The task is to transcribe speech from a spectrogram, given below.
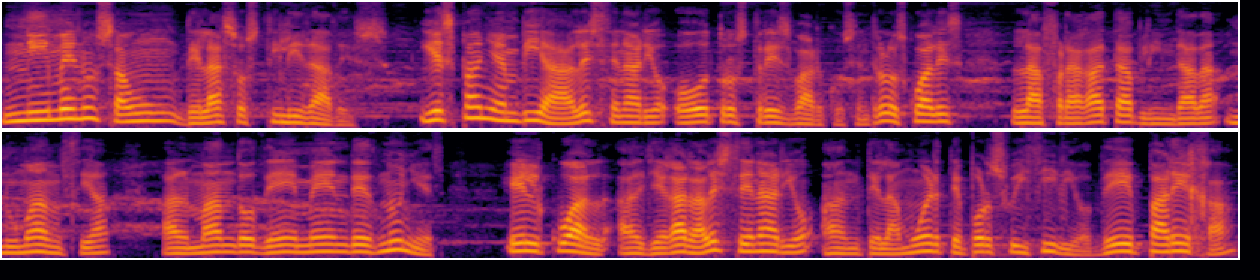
ni menos aún de las hostilidades. Y España envía al escenario otros tres barcos, entre los cuales la fragata blindada Numancia al mando de Méndez Núñez, el cual, al llegar al escenario ante la muerte por suicidio de pareja,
